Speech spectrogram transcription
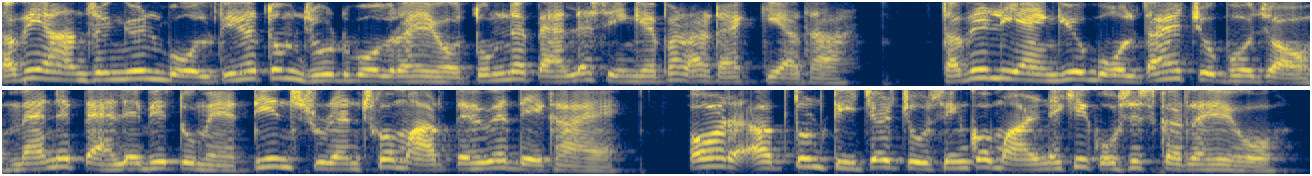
तभी आंसुंगुन बोलती है, तुम झूठ बोल रहे हो। तुमने पहले सिंघे पर अटैक किया था। तभी लियांग्यू बोलता है, चुप हो जाओ। मैंने पहले भी तुम्हें तीन स्टूडेंट्स को मारते हुए देखा है। और अब तुम टीचर चूसिंग को मारने की कोशिश कर रहे हो।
